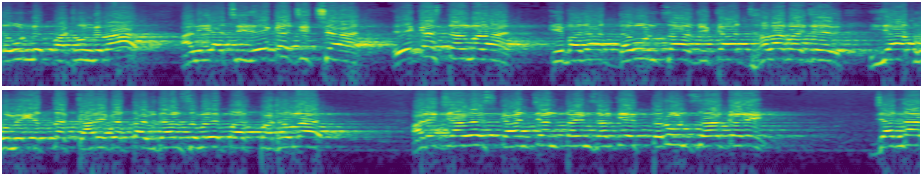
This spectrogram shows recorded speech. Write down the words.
दौंडने पाठवून दिला. आणि याची एकच इच्छा आहे एकच तळमळ आहे की माझ्या दौंडचा विकास झाला पाहिजे. या भूमिकेतला कार्यकर्ता विधानसभेला पाठवलाय आणि ज्यावेळेस कांचन ताईंसारखे तरुण सहकारी ज्यांना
